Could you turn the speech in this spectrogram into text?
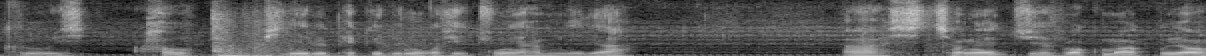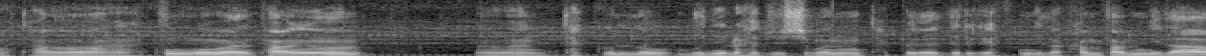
그 시- 하우 비닐을 벗겨주는 것이 중요합니다. 아 시청해 주셔서 고맙고요. 다 궁금한 방향은 어, 댓글로 문의를 해주시면 답변해 드리겠습니다. 감사합니다.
